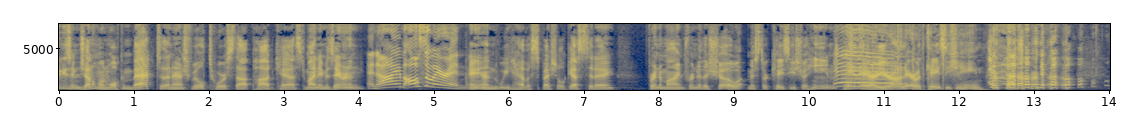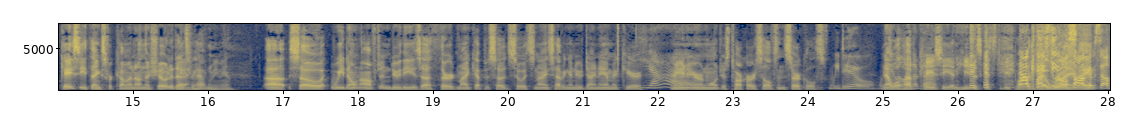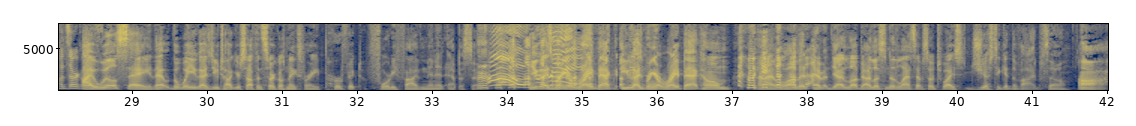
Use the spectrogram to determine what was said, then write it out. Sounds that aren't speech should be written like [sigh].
Ladies and gentlemen, welcome back to the Nashville Tour Stop podcast. My name is Aaron, And I'm also Aaron. and we have a special guest today. Friend of mine, friend of the show, Mr. Casey Shaheen. Hey there, you're on air with Casey Shaheen. [laughs] Oh, no, Casey, thanks for coming on the show today. Thanks for having me, man. Uh, so we don't often do these uh, third mic episodes, so it's nice having a new dynamic here. Yeah. Me and Aaron won't just talk ourselves in circles. We do. We now do we'll a lot have of Casey, That. and he just gets to be [laughs] Now part of the Casey will will plan. talk himself in circles. I will say that the way you guys do talk yourself in circles makes for a perfect 45 minute episode. Oh, [laughs] you guys bring it right back. You guys bring it right back home, [laughs] and I love it. I loved it. I listened to the last episode twice just to get the vibe. So Ah,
